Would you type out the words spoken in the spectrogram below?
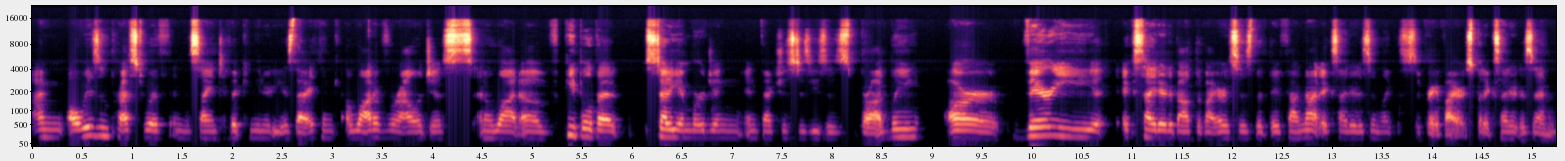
I'm always impressed with in the scientific community is that I think a lot of virologists and a lot of people that study emerging infectious diseases broadly are very excited about the viruses that they found. Not excited as in, like, this is a great virus, but excited as in,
